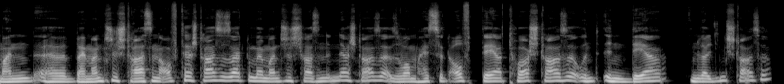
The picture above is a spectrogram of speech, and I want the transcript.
man äh, bei manchen Straßen auf der Straße sagt und bei manchen Straßen in der Straße? Also warum heißt das auf der Torstraße und in der Invalidenstraße?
